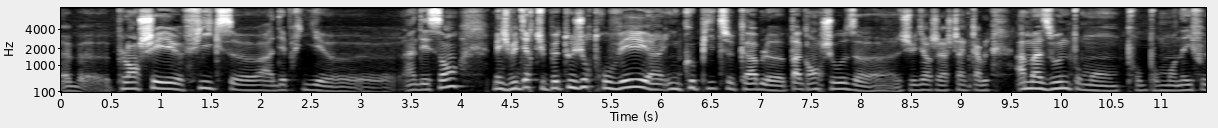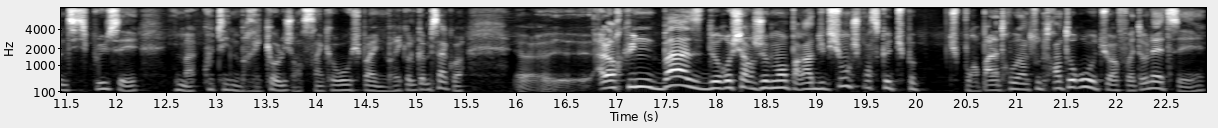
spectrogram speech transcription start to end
Euh, bah, plancher fixe euh, à des prix euh, indécents mais je veux dire tu peux toujours trouver une copie de ce câble pas grand chose je veux dire j'ai acheté un câble Amazon pour mon pour, pour mon iPhone 6 Plus et il m'a coûté une bricole genre 5 euros je sais pas une bricole comme ça quoi Euh, alors qu'une base de rechargement par induction je pense que tu peux tu pourras pas la trouver en dessous de 30 euros tu vois faut être honnête c'est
